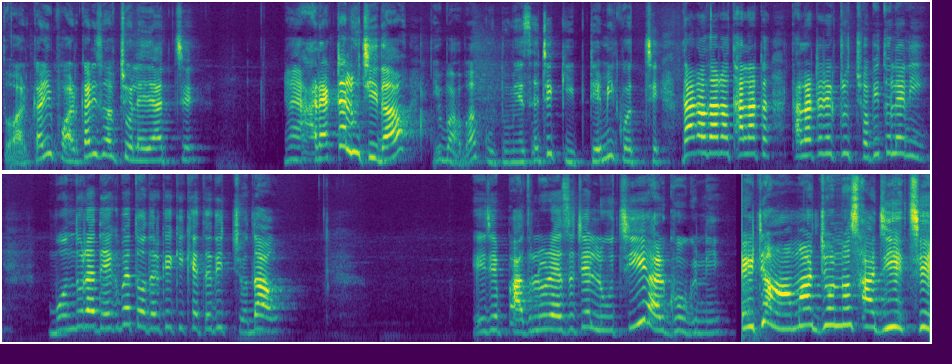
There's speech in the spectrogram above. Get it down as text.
তরকারি, ফরকারি সব চলে যাচ্ছে। হ্যাঁ আর একটা লুচি দাও। এ বাবা, কুটুম এসেছে, কিপটেমি করছে। দাঁড়াও দাঁড়াও, থালাটা, থালাটার একটু ছবি তুলে নি। বন্ধুরা দেখবে তোদেরকে কি খেতে দিচ্ছ? দাও। এই যে পাতলুর এসেছে লুচি আর ঘুগনি। এইটা আমার জন্য সাজিয়েছে।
